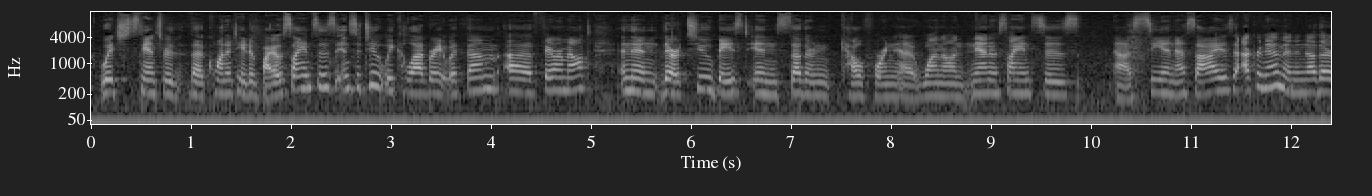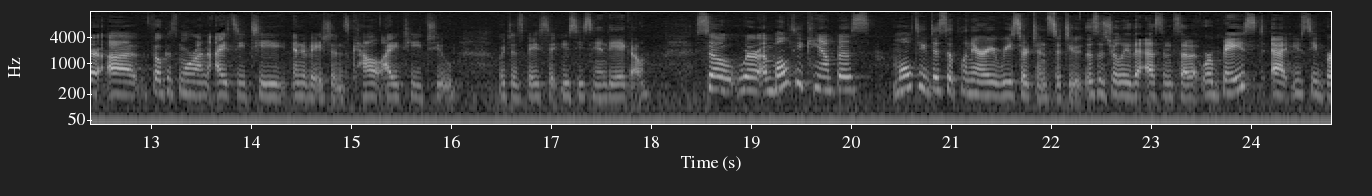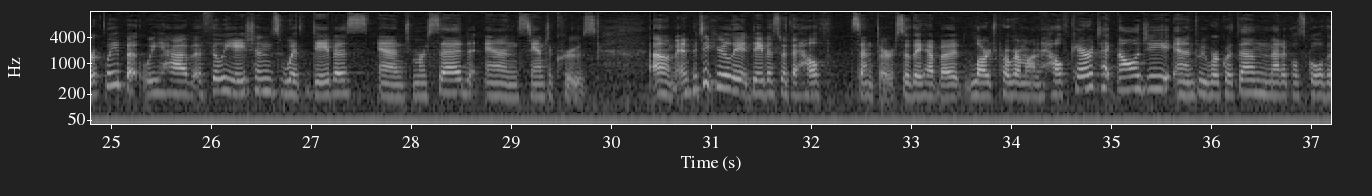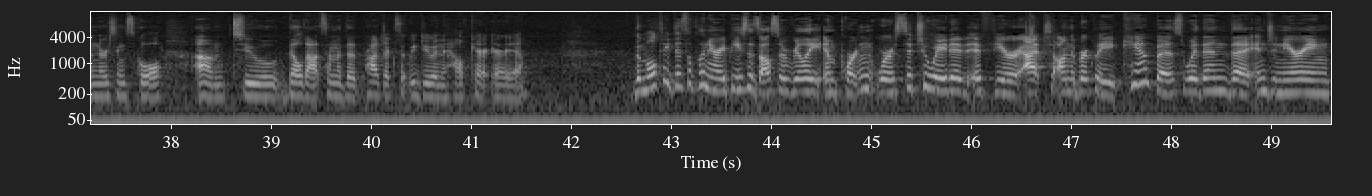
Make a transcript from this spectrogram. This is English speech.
which stands for the Quantitative Biosciences Institute. We collaborate with them a fair amount. And then there are two based in Southern California, one on nanosciences, uh, CNSI is the acronym, and another uh, focused more on ICT innovations, Calit2, which is based at UC San Diego. So we're a multi-campus multidisciplinary research institute. This is really the essence of it. We're based at UC Berkeley, but we have affiliations with Davis and Merced and Santa Cruz. Um, and particularly at Davis with the Health Center. So they have a large program on healthcare technology, and we work with them, the medical school, the nursing school, um, to build out some of the projects that we do in the healthcare area. The multidisciplinary piece is also really important. We're situated, if you're at on the Berkeley campus, within the engineering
